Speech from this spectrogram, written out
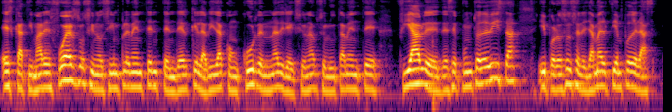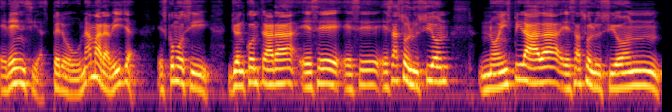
escatimar esfuerzos, sino simplemente entender que la vida concurre en una dirección absolutamente fiable desde ese punto de vista y por eso se le llama el tiempo de las herencias. Pero una maravilla. Es como si yo encontrara ese, ese, esa solución no inspirada, esa solución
